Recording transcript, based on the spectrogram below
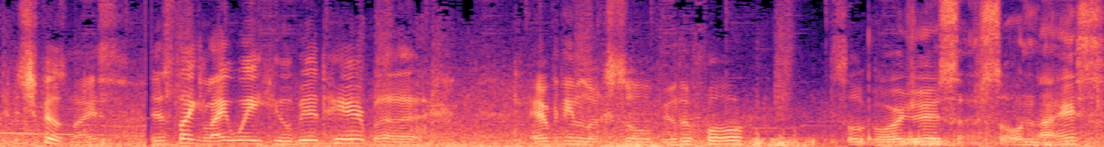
it just feels nice. It's like lightweight humid here, but everything looks so beautiful, so gorgeous, so nice.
